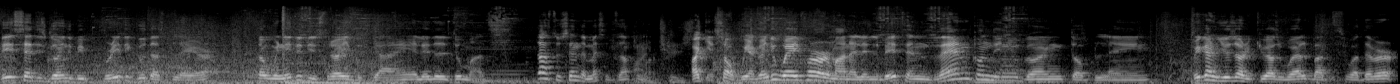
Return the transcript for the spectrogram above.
This Sett is going to be pretty good as player. So we need to destroy this guy a little too much. Just to send a message, nothing more. Okay, so we are going to wait for our mana a little bit and then continue going top lane. We can use our Q as well, but whatever.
